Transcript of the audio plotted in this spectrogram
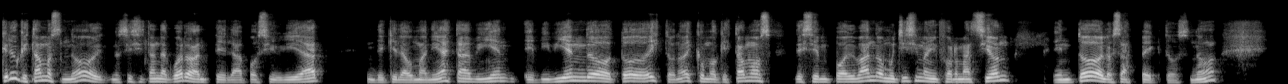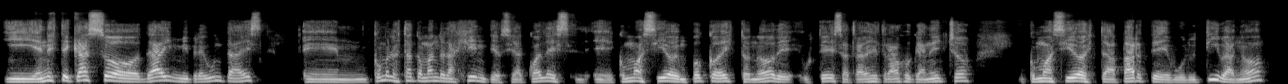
creo que estamos, ¿no? no sé si están de acuerdo, ante la posibilidad de que la humanidad está bien, eh, viviendo todo esto, ¿no? Es como que estamos desempolvando muchísima información en todos los aspectos, ¿no? Y en este caso, Dai, mi pregunta es, em, ¿cómo lo está tomando la gente? O sea, ¿cuál eh, cómo ha sido un poco esto, ¿no? De ustedes a través del trabajo que han hecho, cómo ha sido esta parte evolutiva, ¿no?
